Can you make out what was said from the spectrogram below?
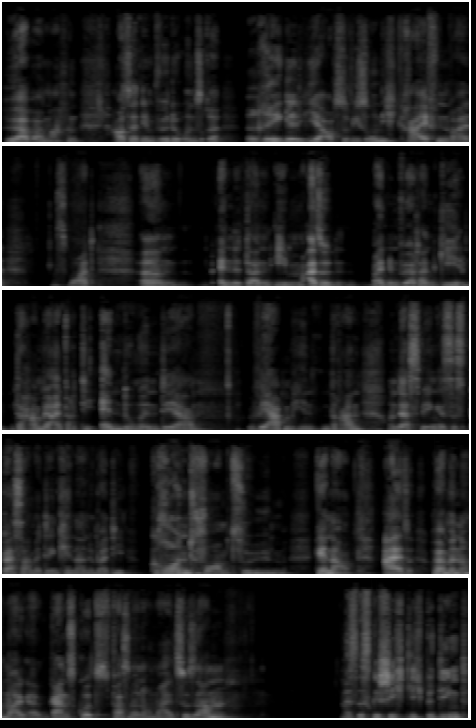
hörbar machen. Außerdem würde unsere Regel hier auch sowieso nicht greifen, weil das Wort ähm, endet dann eben, also bei den Wörtern, da haben wir einfach die Endungen der Verben hinten dran und deswegen ist es besser mit den Kindern über die Grundform zu üben. Genau. Also hören wir noch mal äh, ganz kurz, fassen wir noch mal zusammen. Es ist geschichtlich bedingt,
